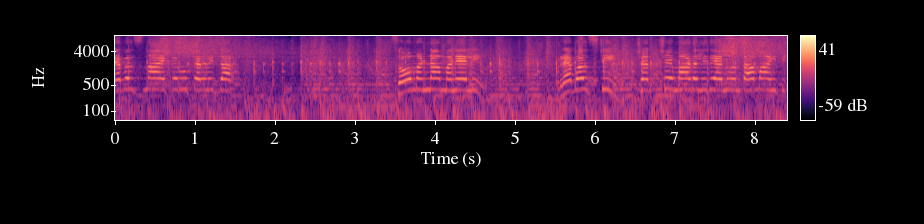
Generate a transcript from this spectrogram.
ರೆಬಲ್ಸ್ ನಾಯಕರು ತೆರಳಿದ್ದಾರೆ. ಸೋಮಣ್ಣ ಮನೆಯಲ್ಲಿ ರೆಬಲ್ಸ್ ಟೀಮ್ ಚರ್ಚೆ ಮಾಡಲಿದೆ ಅನ್ನುವಂತಹ ಮಾಹಿತಿ.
